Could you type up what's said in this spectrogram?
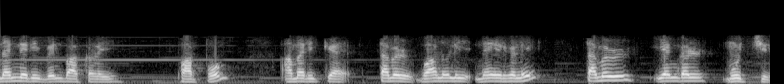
நன்னெறி வெண்பாக்களை பார்ப்போம். அமெரிக்க தமிழ் வானொலி நேயர்களே தமிழ் எங்கள் மூச்சு.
